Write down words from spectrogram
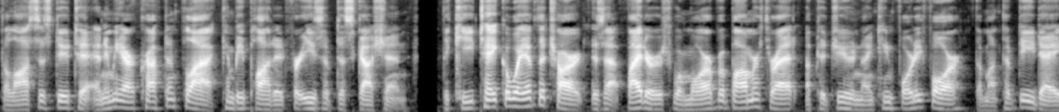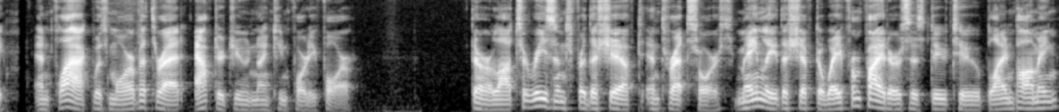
The losses due to enemy aircraft and flak can be plotted for ease of discussion. The key takeaway of the chart is that fighters were more of a bomber threat up to June 1944, the month of D-Day, and flak was more of a threat after June 1944. There are lots of reasons for the shift in threat source. Mainly, the shift away from fighters is due to blind bombing,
